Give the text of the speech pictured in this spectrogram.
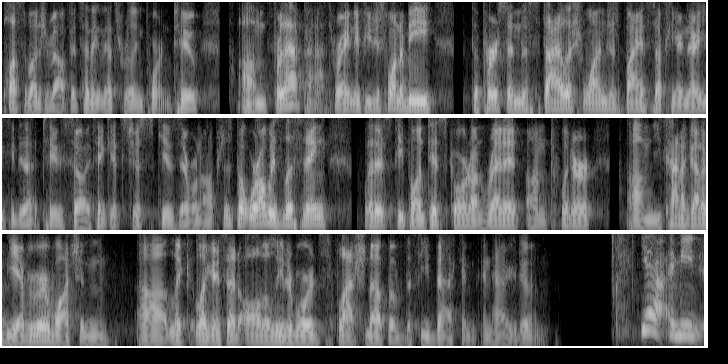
plus a bunch of outfits. I think that's really important too, um, for that path, right? And if you just want to be the person, the stylish one, just buying stuff here and there, you can do that too. So I think it just gives everyone options. But we're always listening, whether it's people on Discord, on Reddit, on Twitter. Um, you kind of got to be everywhere watching. Uh, like like I said, all the leaderboards flashing up of the feedback and, and how you're doing. Yeah, I mean,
